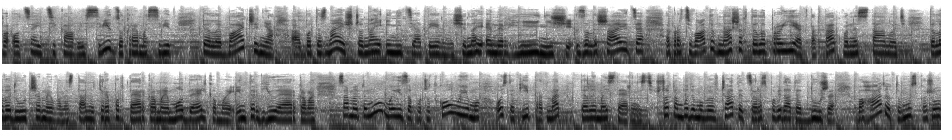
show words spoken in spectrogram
в оцей цікавий світ, зокрема світ телебачення, е, бо ти знаєш, що найініціативніші, найенергійніші залишаються працювати в наших телепроєктах. Так вони стануть телеведучими, вони стануть репортерками, модельками, інтерв'юерками. Саме тому ми і започатковуємо ось такий предмет телемайстерність. Що там будемо вивчати, це розповідати дуже багато, тому скажу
